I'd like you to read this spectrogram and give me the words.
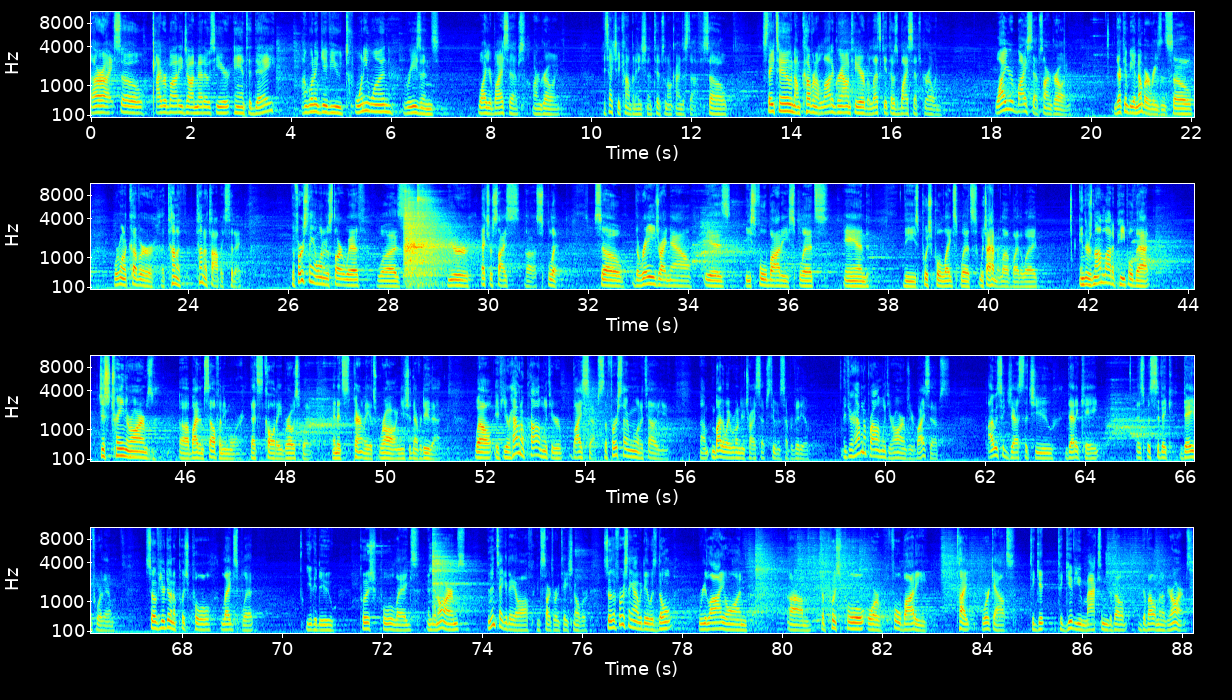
All right, so hi everybody, John Meadows here, and today I'm going to give you 21 reasons why your biceps aren't growing. It's actually a combination of tips and all kinds of stuff. So stay tuned, I'm covering a lot of ground here, but let's get those biceps growing. Why your biceps aren't growing? There can be a number of reasons, so we're going to cover a ton of, ton of topics today. The first thing I wanted to start with was your exercise uh, split. So the rage right now is these full body splits and these push pull leg splits, which I happen to love, by the way. And there's not a lot of people that just train their arms uh, by themselves anymore. That's called a bro split, and it's apparently it's wrong. You should never do that. Well, if you're having a problem with your biceps, the first thing we want to tell you, um, and by the way, we're going to do triceps too in a separate video. If you're having a problem with your arms or your biceps, I would suggest that you dedicate a specific day for them. So if you're doing a push-pull leg split, you could do push, pull legs, and then arms, and then take a day off and start the rotation over. So the first thing I would do is don't rely on um, the push-pull or full body type workouts to get to give you maximum develop, development of your arms.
